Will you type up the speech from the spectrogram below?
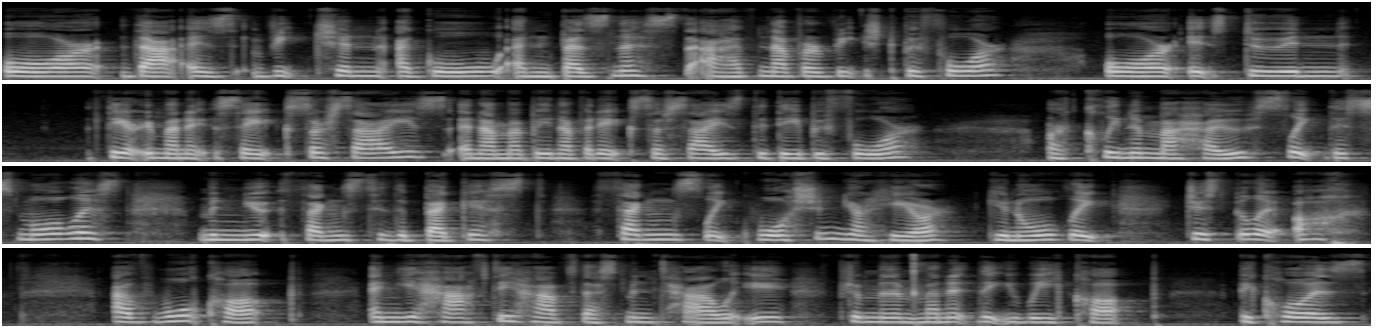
or that is reaching a goal in business that I have never reached before or it's doing 30 minutes exercise and I maybe never exercised the day before or cleaning my house like the smallest minute things to the biggest things like washing your hair you know like just be like oh I've woke up and you have to have this mentality from the minute that you wake up because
